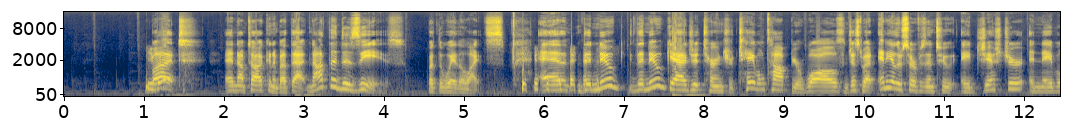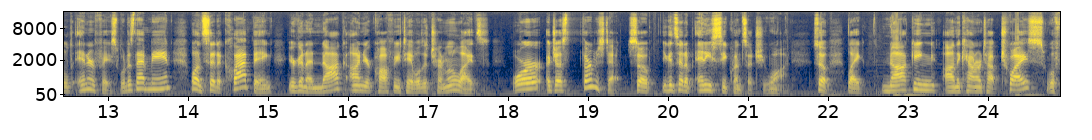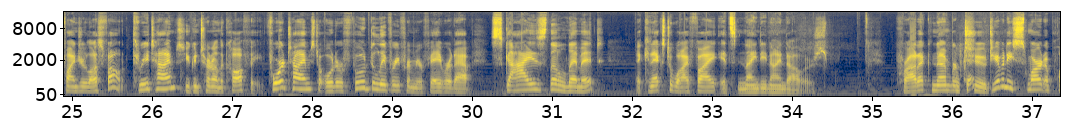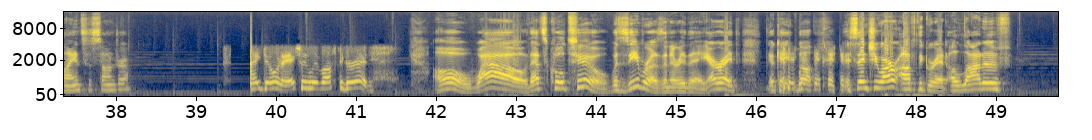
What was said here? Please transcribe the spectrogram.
You but, bet. and I'm talking about that, not the disease, but the way the lights. And the new the new gadget turns your tabletop, your walls, and just about any other surface into a gesture-enabled interface. What does that mean? Well, instead of clapping, you're going to knock on your coffee table to turn on the lights or adjust the thermostat. So you can set up any sequence that you want. So, like knocking on the countertop twice will find your lost phone. Three times, you can turn on the coffee. Four times to order food delivery from your favorite app. Sky's the limit. It connects to Wi Fi. It's $99. Product number Okay. two. Do you have any smart appliances, Sandra? I don't. I actually live off the grid. Oh, wow. That's cool too, with zebras and everything. All right. Okay. Well, since you are off the grid, a lot of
